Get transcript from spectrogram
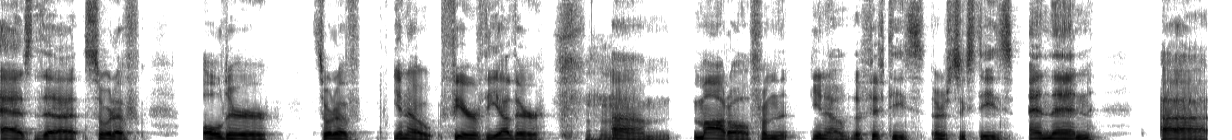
as the sort of older, sort of you know fear of the other Mhm. um, model from the you know the 50s or 60s, and then uh,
